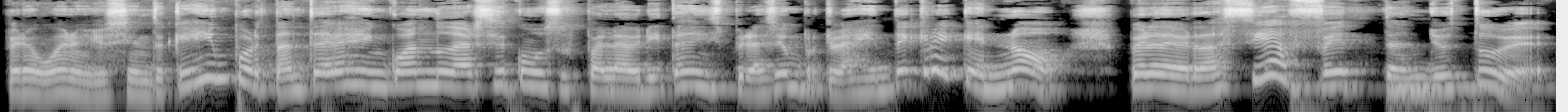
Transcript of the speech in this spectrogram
Pero bueno, yo siento que es importante de vez en cuando darse como sus palabritas de inspiración, porque la gente cree que no, pero de verdad sí afectan. Yo estuve,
